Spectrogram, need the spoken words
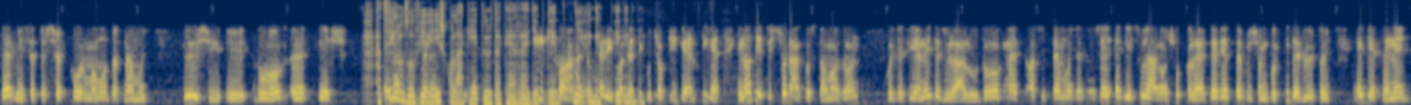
természetesebb forma, mondhatnám, hogy ősi dolog, és Hát filozófiai az, iskolák épültek erre egyébként. Így van, hát igen, a peripatetikus, csak igen, igen. Én azért is csodálkoztam azon, hogy ez ilyen egyedülálló dolog, mert azt hiszem, hogy ez az egész világon sokkal elterjedtebb, és amikor kiderült, hogy egyetlen egy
